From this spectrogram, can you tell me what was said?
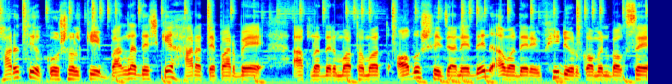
ভারতীয় কৌশল কি বাংলাদেশকে হারাতে পারবে? আপনাদের মতামত অবশ্যই জানিয়ে দিন আমাদের ভিডিওর কমেন্ট বক্সে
